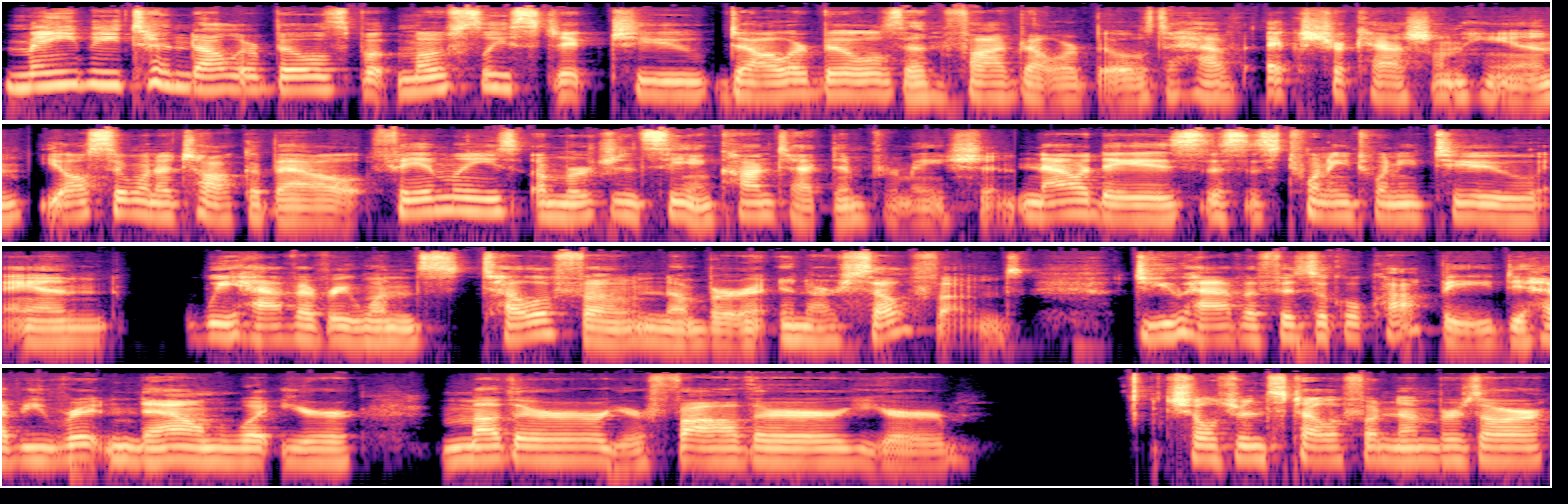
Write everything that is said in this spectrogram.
maybe $10 bills, but mostly stick to dollar bills and $5 bills to have extra cash on hand. You also want to talk about families, emergency and contact information. Nowadays, this is 2022 and we have everyone's telephone number in our cell phones. Do you have a physical copy? Do, have you written down what your mother, your father, your children's telephone numbers are,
